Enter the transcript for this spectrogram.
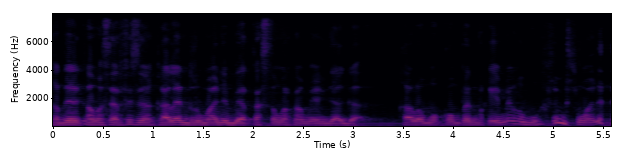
Kerja di kamar servis dengan kalian di rumah aja biar customer kami yang jaga. Kalau mau komplain pakai email hubungin di rumahnya.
